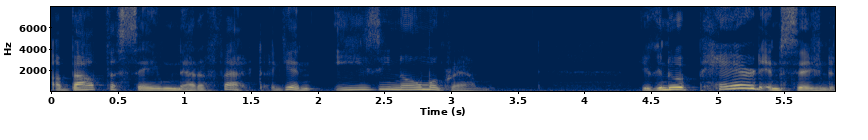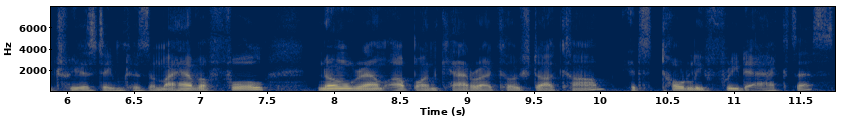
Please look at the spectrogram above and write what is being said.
about the same net effect. Again, easy nomogram. You can do a paired incision to treat astigmatism. I have a full nomogram up on cataractcoach.com. It's totally free to access.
